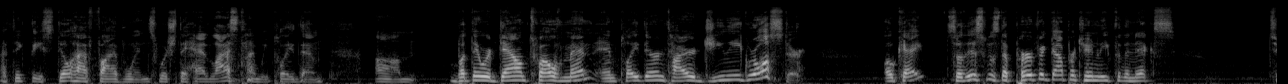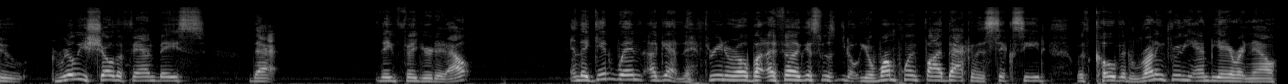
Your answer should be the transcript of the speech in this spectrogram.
I think they still have five wins, which they had last time we played them. Um, but they were down 12 men and played their entire G League roster. Okay? So this was the perfect opportunity for the Knicks to really show the fan base that they figured it out. And they did win again, three in a row. But I feel like this was, you know, you're 1.5 back of the sixth seed with COVID running through the NBA right now.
